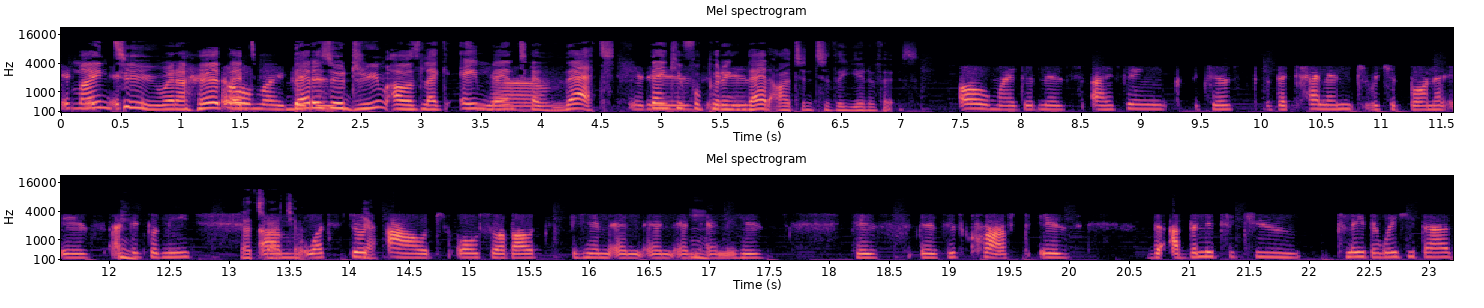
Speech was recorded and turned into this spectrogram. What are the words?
Mine too. When I heard Oh that my that is your dream, I was like, Amen to that. Thank you for putting that out into the universe. Oh my goodness! I think just the talent Richard Bona is. I think for me, Mm. That's right, um, yeah. what stood Yeah. out also about him and and and, Mm. and his his his his craft is the ability to play the way he does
